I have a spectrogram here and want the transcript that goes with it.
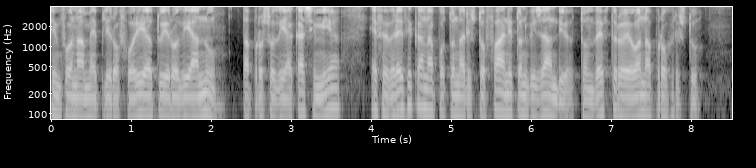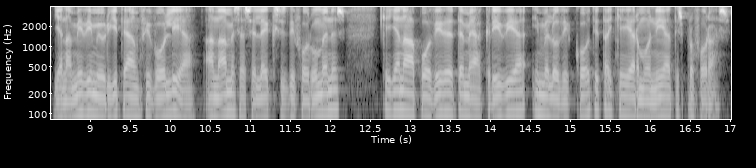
Σύμφωνα με πληροφορία του Ηρωδιανού, τα προσωδιακά σημεία εφευρέθηκαν από τον Αριστοφάνη τον Βυζάντιο τον 2ο αιώνα π.Χ. για να μην δημιουργείται αμφιβολία ανάμεσα σε λέξεις διφορούμενες και για να αποδίδεται με ακρίβεια η μελωδικότητα και η αρμονία της προφοράς.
